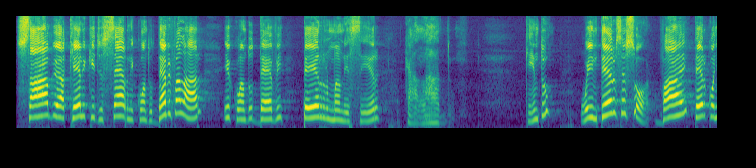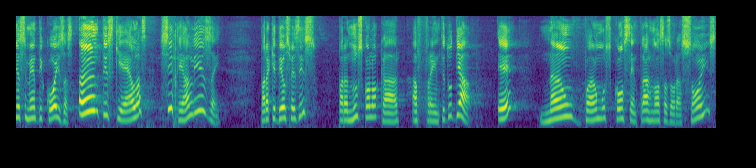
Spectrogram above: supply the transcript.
sábio é aquele que discerne quando deve falar e quando deve permanecer calado. Quinto, o intercessor vai ter conhecimento de coisas antes que elas se realizem. Para que Deus fez isso? Para nos colocar à frente do diabo. E não vamos concentrar nossas orações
